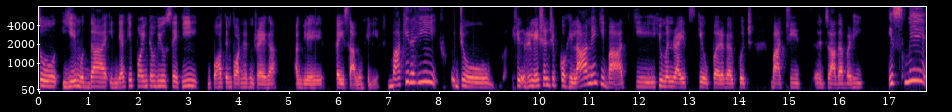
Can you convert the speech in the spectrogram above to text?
तो ये मुद्दा इंडिया के पॉइंट ऑफ़ व्यू से भी बहुत इम्पोर्टेंट रहेगा अगले कई सालों के लिए। बाकी रही जो रिलेशनशिप को हिलाने की बात कि ह्यूमन राइट्स के ऊपर अगर कुछ बातचीत ज़्यादा बढ़ी, इसमें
